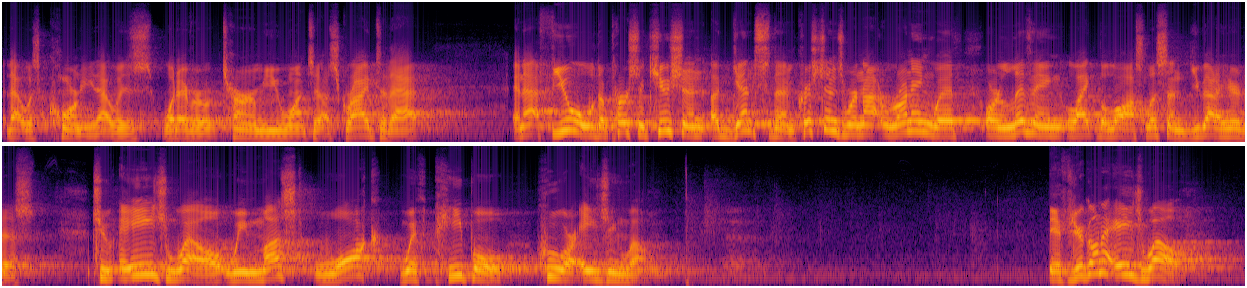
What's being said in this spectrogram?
That was corny. That was whatever term you want to ascribe to that. And that fueled the persecution against them. Christians were not running with or living like the lost. Listen, you got to hear this. To age well, we must walk with people who are aging well. If you're going to age well,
